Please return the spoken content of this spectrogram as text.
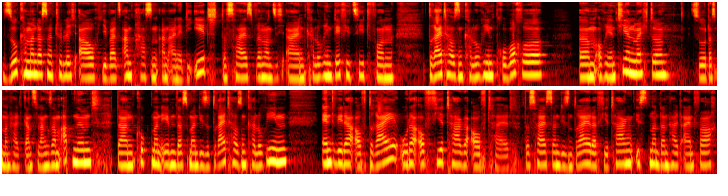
so kann man das natürlich auch jeweils anpassen an eine Diät. Das heißt, wenn man sich ein Kaloriendefizit von 3000 Kalorien pro Woche ähm, orientieren möchte, so dass man halt ganz langsam abnimmt, dann guckt man eben, dass man diese 3000 Kalorien entweder auf drei oder auf vier Tage aufteilt. Das heißt, an diesen drei oder vier Tagen isst man dann halt einfach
